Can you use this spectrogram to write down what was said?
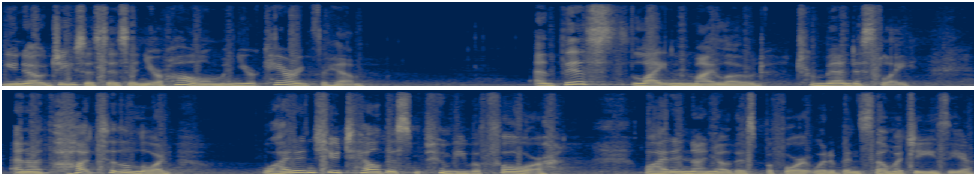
you know, Jesus is in your home and you're caring for him. And this lightened my load tremendously. And I thought to the Lord, why didn't you tell this to me before? Why didn't I know this before? It would have been so much easier.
